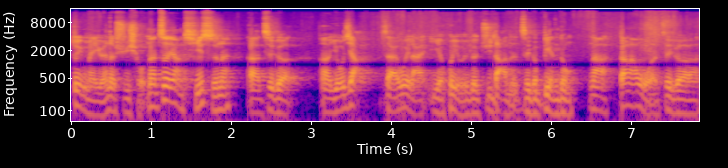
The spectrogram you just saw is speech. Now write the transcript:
对美元的需求。那这样其实呢，呃，这个呃油价在未来也会有一个巨大的这个变动。那当然我这个。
